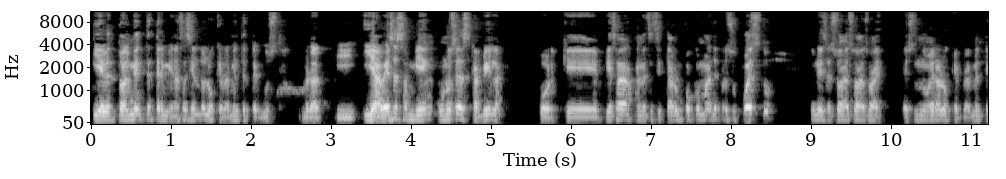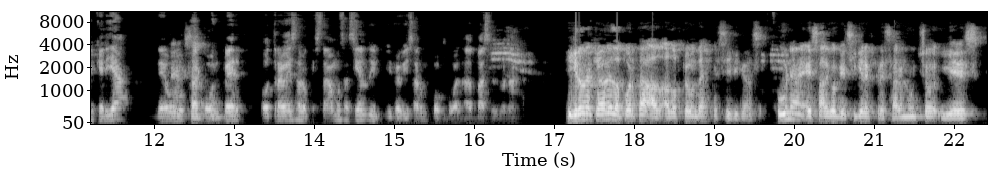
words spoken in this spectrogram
y eventualmente terminas haciendo lo que realmente te gusta, ¿verdad? Y, y a veces también uno se descarrila porque empieza a necesitar un poco más de presupuesto y uno dice, suave, suave, suave, eso no era lo que realmente quería, debo volver otra vez a lo que estábamos haciendo y, revisar un poco las bases, ¿verdad? Y creo que aquí abre la puerta a, a dos preguntas específicas. Una es algo que sí quiero expresar mucho y es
